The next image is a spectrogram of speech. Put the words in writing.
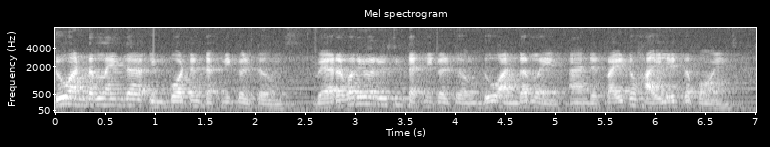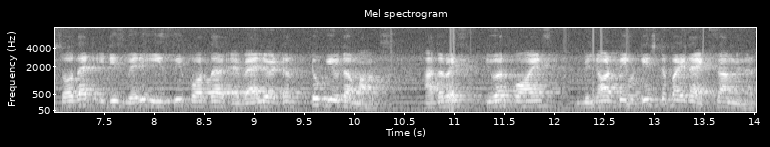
Do underline the important technical terms. Wherever you are using technical term do underline and try to highlight the points so that it is very easy for the evaluator to give the marks. Otherwise your points will not be noticed by the examiner.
